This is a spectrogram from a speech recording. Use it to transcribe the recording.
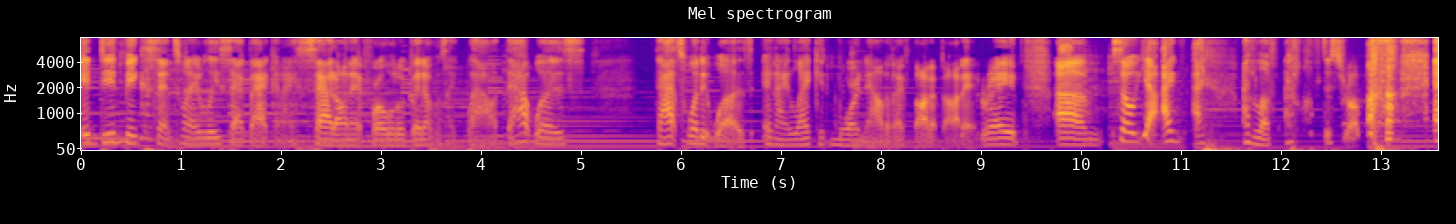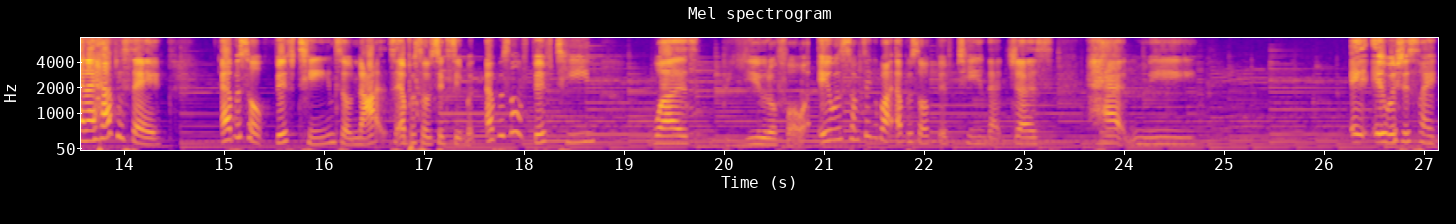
it did make sense when I really sat back and I sat on it for a little bit. I was like, wow, that was that's what it was and i like it more now that i've thought about it right? Um, so yeah i i, I love i love this drama. And i have to say episode 15 so not episode 16 but episode 15 was beautiful. It was something about episode 15 that just had me it, it was just like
